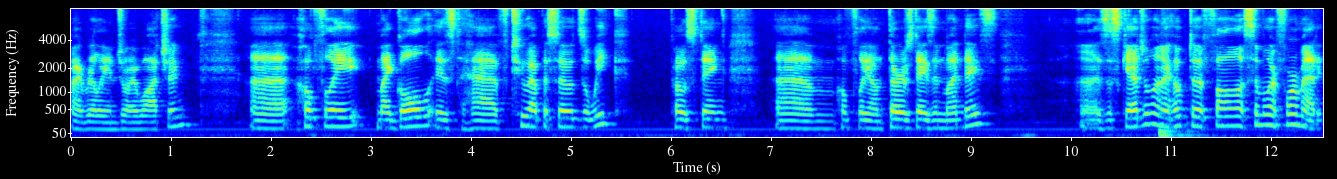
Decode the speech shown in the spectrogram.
I really enjoy watching. Uh, hopefully, my goal is to have two episodes a week, posting um, hopefully on Thursdays and Mondays uh, as a schedule, and I hope to follow a similar format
